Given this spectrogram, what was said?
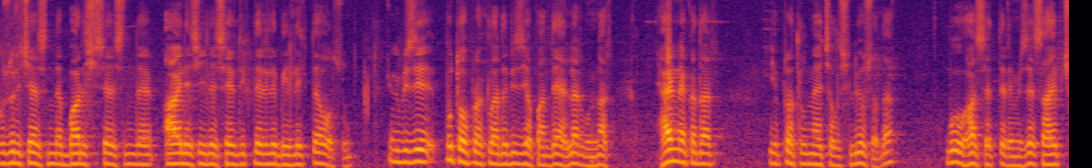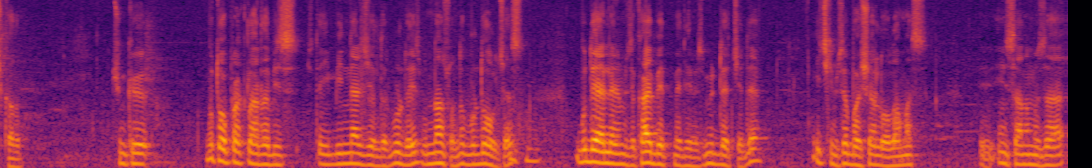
Huzur içerisinde, barış içerisinde, ailesiyle, sevdikleriyle birlikte olsun. Çünkü bizi bu topraklarda biz yapan değerler bunlar. Her ne kadar yıpratılmaya çalışılıyorsa da bu hasletlerimize sahip çıkalım. Çünkü bu topraklarda biz işte binlerce yıldır buradayız. Bundan sonra da burada olacağız. Bu değerlerimizi kaybetmediğimiz müddetçe de hiç kimse başarılı olamaz. Ee, İnsanımıza,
